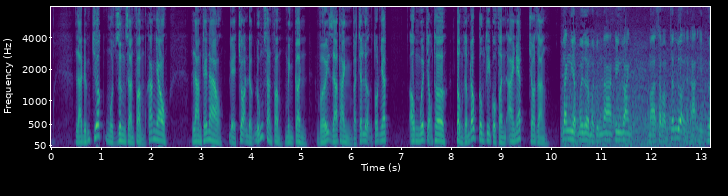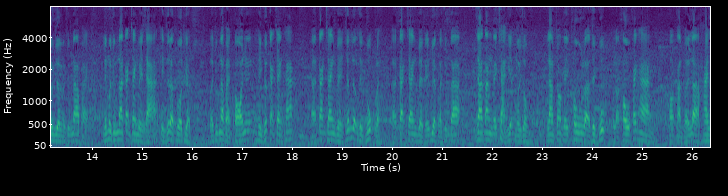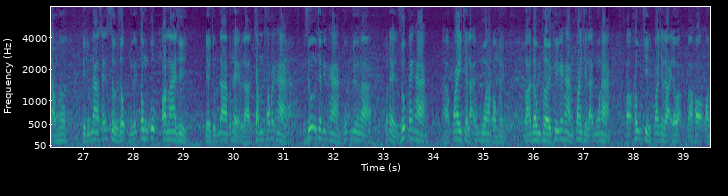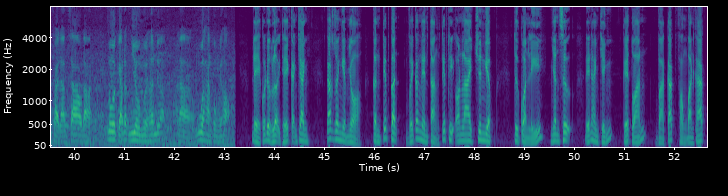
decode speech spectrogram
là đứng trước một rừng sản phẩm khác nhau, làm thế nào để chọn được đúng sản phẩm mình cần với giá thành và chất lượng tốt nhất. Ông Nguyễn Trọng Thơ, Tổng Giám đốc Công ty Cổ phần iNet cho rằng Doanh nghiệp bây giờ mà chúng ta kinh doanh mà sản phẩm chất lượng chẳng hạn thì thường thường là chúng ta phải nếu mà chúng ta cạnh tranh về giá thì rất là thua thiệt và chúng ta phải có những hình thức cạnh tranh khác. À, cạnh tranh về chất lượng dịch vụ này à, cạnh tranh về cái việc là chúng ta gia tăng cái trải nghiệm người dùng làm cho cái khâu là dịch vụ là khâu khách hàng họ cảm thấy là hài lòng hơn. Thì chúng ta sẽ sử dụng những cái công cụ online gì để chúng ta có thể là chăm sóc khách hàng giữ chân khách hàng cũng như là có thể giúp khách hàng à, quay trở lại mua hàng của mình. Và đồng thời khi khách hàng quay trở lại mua hàng họ không chỉ quay trở lại đâu ạ và họ còn phải làm sao là lôi kéo được nhiều người hơn nữa là mua hàng cùng với họ. Để có được lợi thế cạnh tranh các doanh nghiệp nhỏ cần tiếp cận với các nền tảng tiếp thị online chuyên nghiệp từ quản lý nhân sự đến hành chính kế toán và các phòng ban khác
